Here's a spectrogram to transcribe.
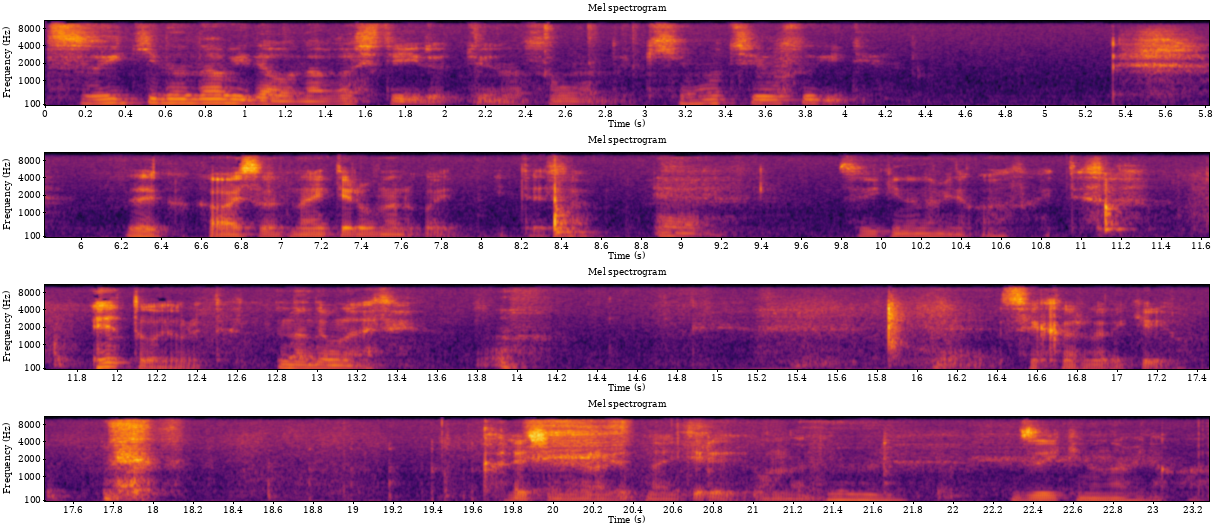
追記の涙を流しているっていうのはそうなんだ。気持ちよすぎて。誰かかわいそうに泣いてる女の子がいてさ。え「随気の涙か?」とか言ってさ「え？とか言われて「なんでもない」セクハラができるよ。彼氏に言われて泣いてる女のえうん。随気の涙か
